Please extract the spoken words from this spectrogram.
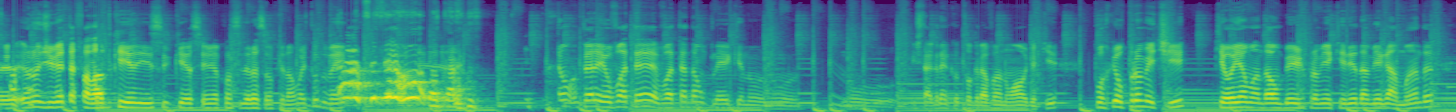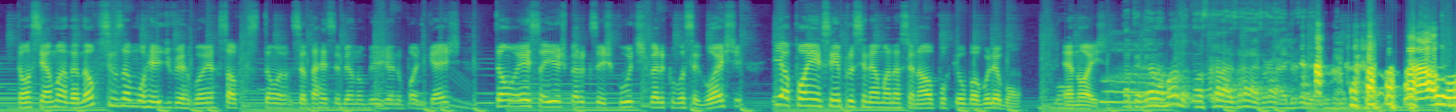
eu- eu não devia ter falado que isso que ia ser minha consideração final, mas tudo bem. Ah, se ferrou, meu cara. Então, pera aí, eu vou até, vou até dar um play aqui no, no Instagram, que eu tô gravando um áudio aqui, porque eu prometi que eu ia mandar um beijo pra minha querida amiga Amanda. Então, assim, Amanda, não precisa morrer de vergonha só porque você tá- você tá recebendo um beijo aí no podcast. Então é isso aí, eu espero que você escute, espero que você goste. E apoiem sempre o cinema nacional, porque o bagulho é bom. Bom. É nóis. Tá pegando, Amanda? Não, sacanagem, sacanagem, sacanagem. Brincadeira. Alô,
